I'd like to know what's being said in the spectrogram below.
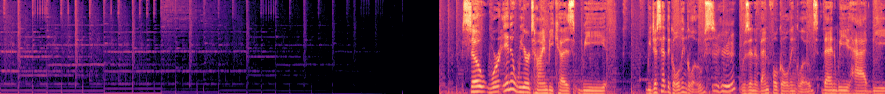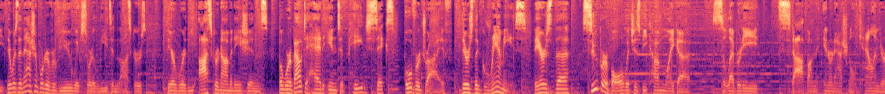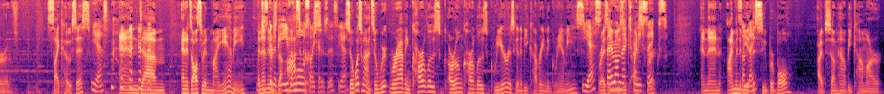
So we're in a weird time because we we just had the Golden Globes. Mm-hmm. It was an eventful Golden Globes. Then we had the there was the National Board of Review, which sort of leads into the Oscars. There were the Oscar nominations, but we're about to head into Page Six Overdrive. There's the Grammys. There's the Super Bowl, which has become like a celebrity stop on the international calendar of psychosis. Yes. and um, and it's also in Miami. and Which then is there's the be even more psychosis, yeah. So what's going on? So we're we're having Carlos, our own Carlos Greer is going to be covering the Grammys. Yes, or as a they're on their music expert. 26th. And then I'm going to be at the Super Bowl. I've somehow become our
